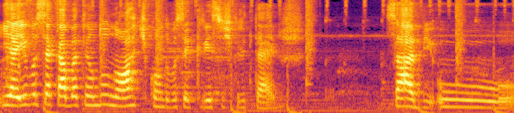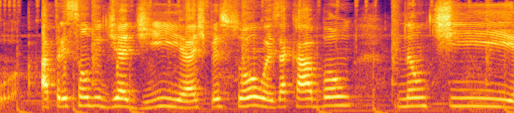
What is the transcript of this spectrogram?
E aí você acaba tendo o norte quando você cria esses critérios. Sabe, o, a pressão do dia a dia, as pessoas acabam não te.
